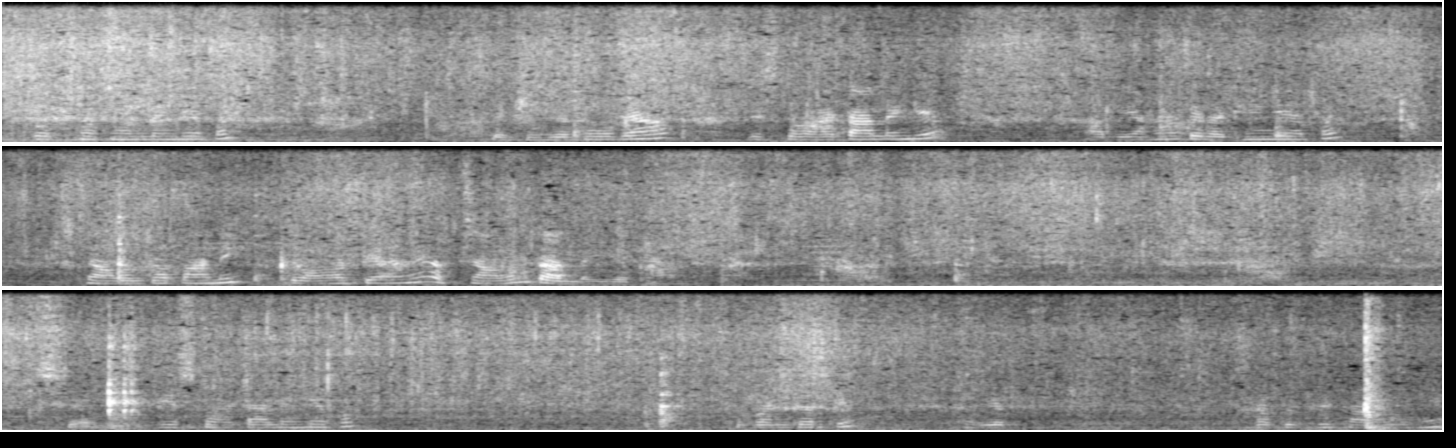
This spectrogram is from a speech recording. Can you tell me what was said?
इसको अच्छा भून लेंगे अपन। देखिए, ये हो गया। इसको हटा लेंगे। अब यहाँ पे रखेंगे अपन चावल का पानी। जो और गया है, अब चावल डाल लेंगे अपन। इसको हटा लेंगे अपन। तो बंद करके अब ये इसका कुछ भी काम नहीं है,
